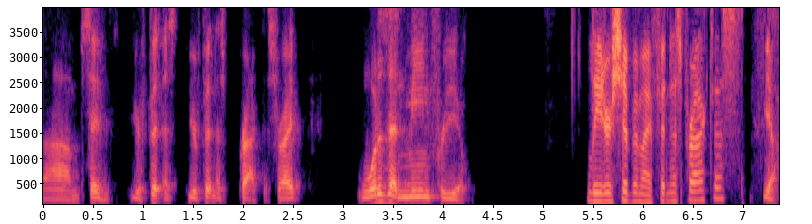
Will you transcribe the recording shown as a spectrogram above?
um, say, your fitness, your fitness practice, right? What does that mean for you? Leadership in my fitness practice? Yeah.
